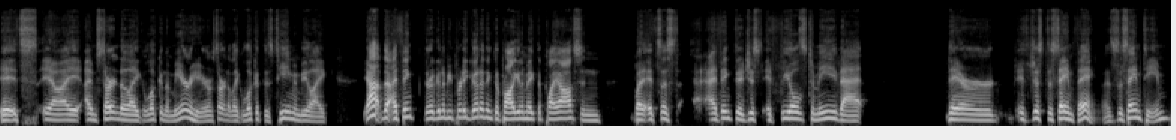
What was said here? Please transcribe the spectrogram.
it's you know, I I'm starting to like look in the mirror here. I'm starting to like look at this team and be like, yeah, I think they're going to be pretty good. I think they're probably going to make the playoffs. And, but it's just, I think they're just, it feels to me that they're, it's just the same thing. It's the same team.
